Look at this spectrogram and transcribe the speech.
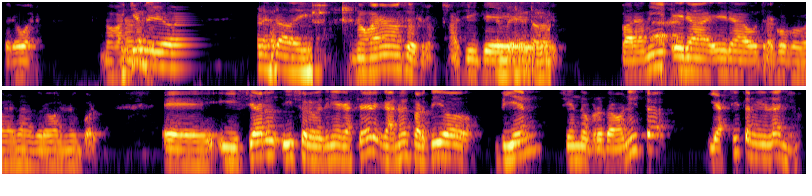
Pero bueno, nos ganó. quién debió haber ahí? Nos ganó a nosotros. Así que para mí ah. era, era otra copa para nada, pero bueno, no importa. Eh, y Seattle hizo lo que tenía que hacer, ganó el partido bien, siendo protagonista, y así terminó el año.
